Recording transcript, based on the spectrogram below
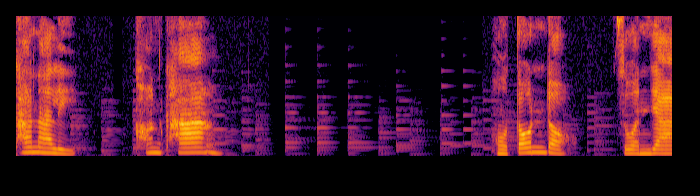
คานาลิค่อนข้างโหต้นดอกส่วนใหญ่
